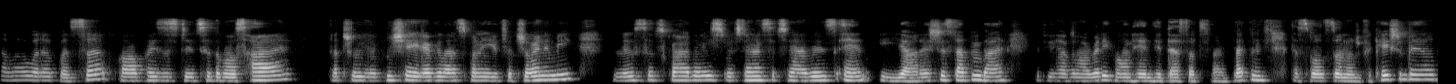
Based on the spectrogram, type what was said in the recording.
Hello, what up, what's up? All praises due to the Most High. I truly appreciate every last one of you for joining me. New subscribers, returning subscribers, and y'all that's just stopping by. If you haven't already, go ahead and hit that subscribe button as well as the notification bell.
